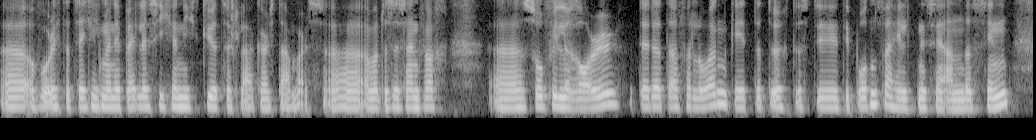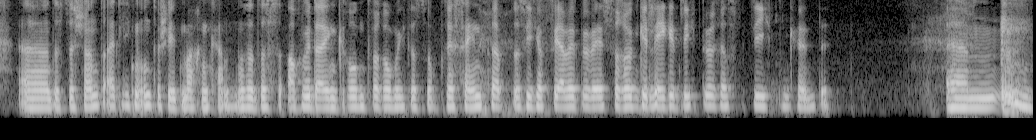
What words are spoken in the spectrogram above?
äh, obwohl ich tatsächlich meine Bälle sicher nicht kürzer schlage als damals. Äh, aber das ist einfach äh, so viel Roll, der da verloren geht, dadurch, dass die, die Bodenverhältnisse anders sind, äh, dass das schon einen deutlichen Unterschied machen kann. Also das ist auch wieder ein Grund, warum ich das so präsent habe, dass ich auf Färbebewässerung gelegentlich durchaus verzichten könnte. Ähm,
